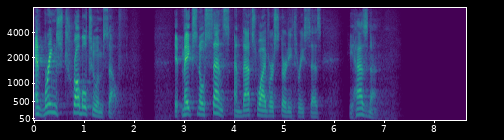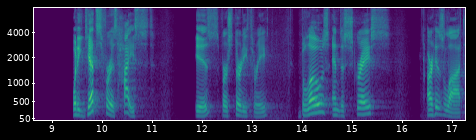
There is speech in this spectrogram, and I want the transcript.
and brings trouble to himself. It makes no sense, and that's why verse 33 says he has none. What he gets for his heist is, verse 33, blows and disgrace are his lot,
